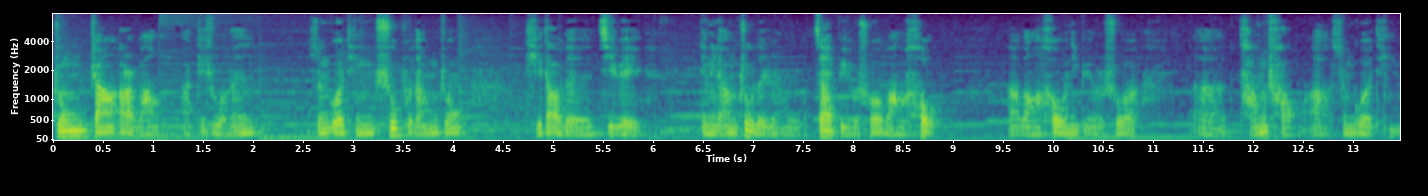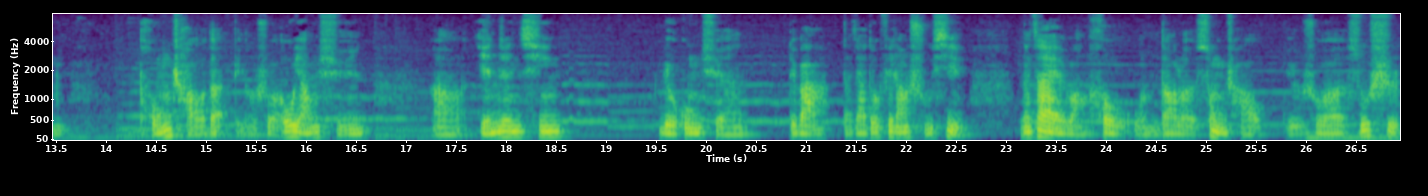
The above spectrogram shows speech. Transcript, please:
中张二王啊，这是我们孙过庭书谱当中提到的几位顶梁柱的人物。再比如说往后啊，往后你比如说。呃，唐朝啊，孙过庭，同朝的，比如说欧阳询，啊，颜真卿，柳公权，对吧？大家都非常熟悉。那再往后，我们到了宋朝，比如说苏轼，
